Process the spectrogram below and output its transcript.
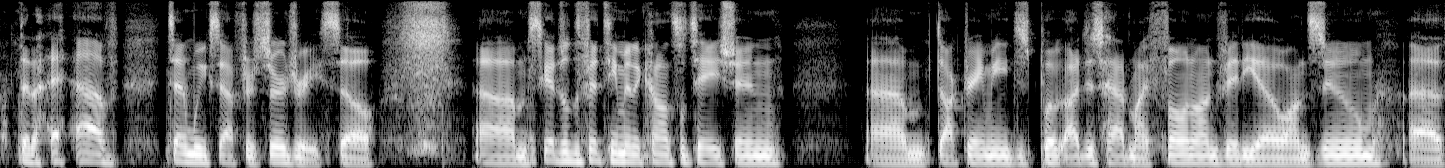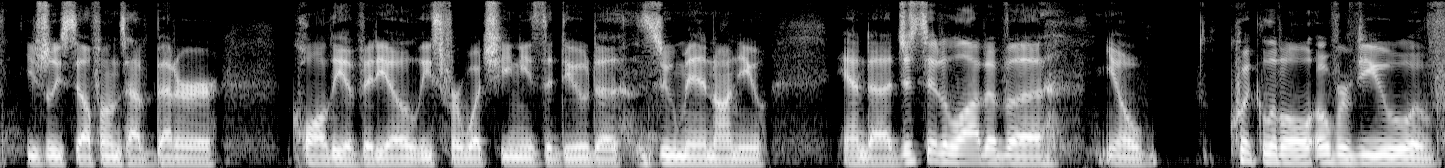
that I have 10 weeks after surgery. So um, scheduled a 15 minute consultation um, Dr. Amy just put, I just had my phone on video on Zoom. Uh, usually cell phones have better quality of video, at least for what she needs to do to zoom in on you. And uh, just did a lot of, uh, you know, quick little overview of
